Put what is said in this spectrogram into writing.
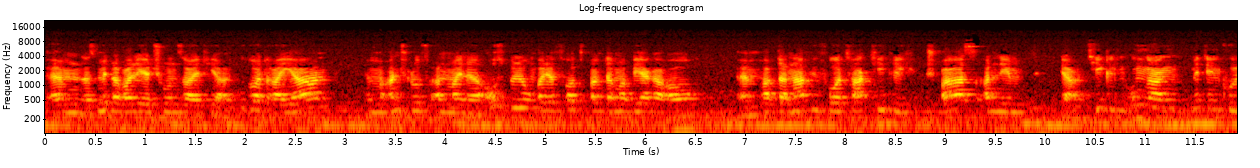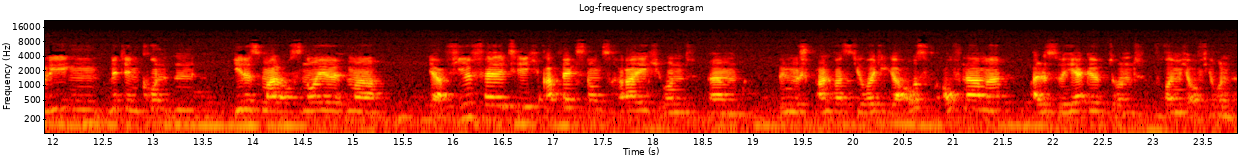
Ähm, das mittlerweile jetzt schon seit ja, über drei Jahren im Anschluss an meine Ausbildung bei der Volksbank Dammerberger auch. Ähm, habe da nach wie vor tagtäglich Spaß an dem ja, täglichen Umgang mit den Kollegen, mit den Kunden. Jedes Mal aufs Neue immer ja, vielfältig, abwechslungsreich und ähm, bin gespannt, was die heutige Aus Aufnahme alles so hergibt und freue mich auf die Runde.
